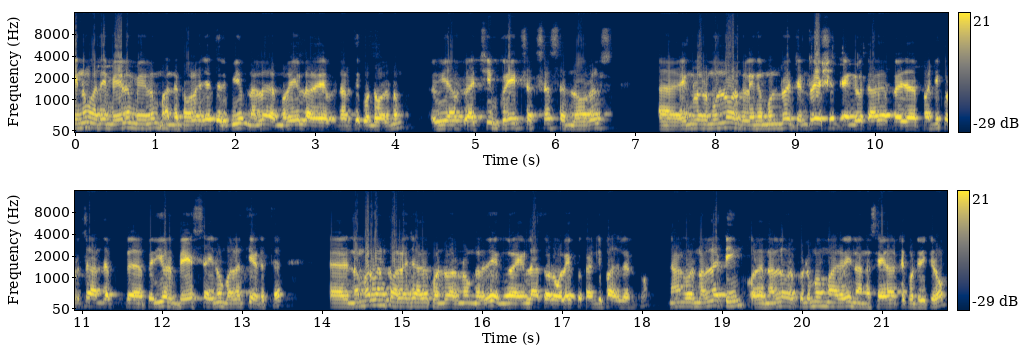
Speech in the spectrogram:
இன்னும் அதை மேலும் மேலும் அந்த காலேஜை திருப்பியும் நல்ல முறையில் அதை நடத்தி கொண்டு வரணும். We have to achieve great success and laurels எங்களோட முன்னோர்கள் எங்கள் முன்னோர் ஜென்ரேஷன் எங்களுக்காக பண்ணி கொடுத்த அந்த பெரிய ஒரு பேஸை இன்னும் வளர்த்தி எடுத்து நம்பர் ஒன் காலேஜாக கொண்டு வரணுங்கிறது எங்கள் எல்லாத்தோட உழைப்பு கண்டிப்பாக அதில் இருக்கும். நாங்கள் ஒரு நல்ல டீம் ஒரு நல்ல ஒரு குடும்பம் மாதிரி நாங்கள் செயலாற்றி கொண்டிருக்கிறோம்.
